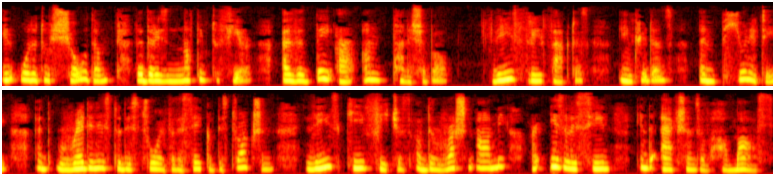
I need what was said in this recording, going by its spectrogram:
in order to show them that there is nothing to fear and that they are unpunishable. These three factors, impudence, impunity, and readiness to destroy for the sake of destruction, these key features of the Russian army are easily seen in the actions of Hamas.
